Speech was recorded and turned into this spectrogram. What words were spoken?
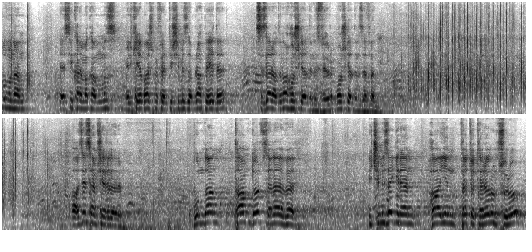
Bulunan eski kaymakamımız, mülkiye baş müfettişimiz Emrah Bey'e de sizler adına hoş geldiniz diyorum. Hoş geldiniz efendim. Aziz hemşerilerim, bundan tam dört sene evvel içimize giren hain FETÖ terör unsuru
